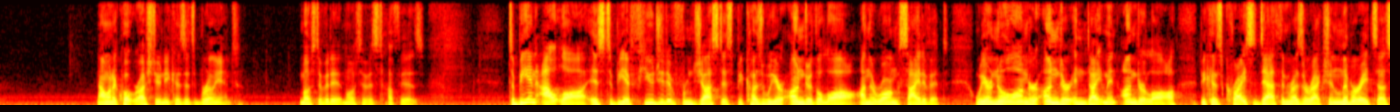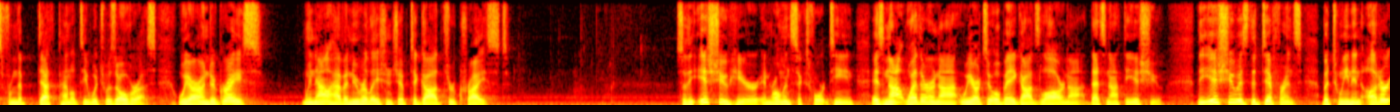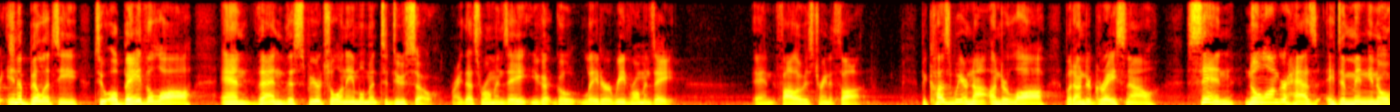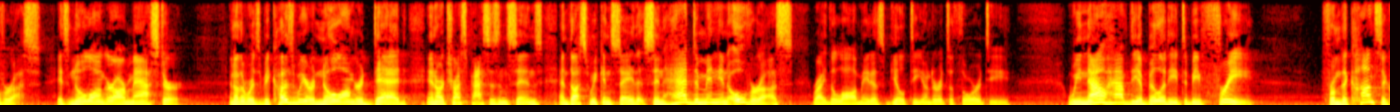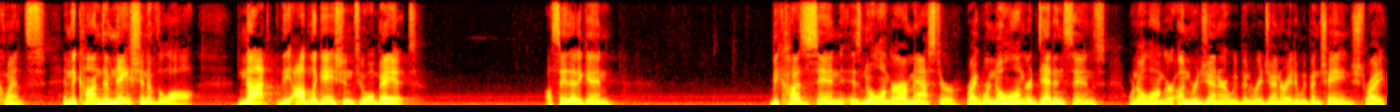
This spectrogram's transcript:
Now I want to quote Rushdoony because it's brilliant. Most of it is, most of his stuff is. To be an outlaw is to be a fugitive from justice because we are under the law, on the wrong side of it. We are no longer under indictment, under law, because Christ's death and resurrection liberates us from the death penalty which was over us. We are under grace. We now have a new relationship to God through Christ. So the issue here in Romans 6:14 is not whether or not we are to obey God's law or not. That's not the issue. The issue is the difference between an utter inability to obey the law and then the spiritual enablement to do so. Right? That's Romans 8. You go later, read Romans 8 and follow his train of thought. Because we are not under law, but under grace now, sin no longer has a dominion over us. It's no longer our master. In other words, because we are no longer dead in our trespasses and sins, and thus we can say that sin had dominion over us, right? The law made us guilty under its authority. We now have the ability to be free from the consequence and the condemnation of the law, not the obligation to obey it. I'll say that again because sin is no longer our master, right? We're no longer dead in sins. We're no longer unregenerate. We've been regenerated. We've been changed, right?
